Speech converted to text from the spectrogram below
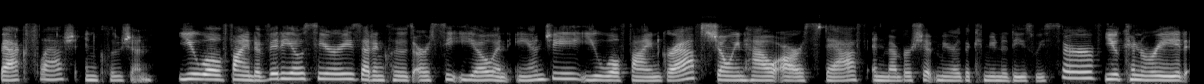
backslash inclusion. You will find a video series that includes our CEO and Angie. You will find graphs showing how our staff and membership mirror the communities we serve. You can read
